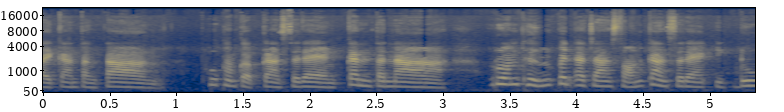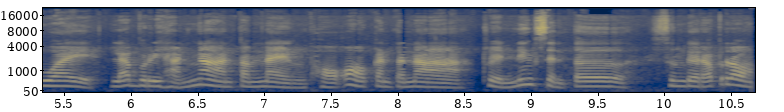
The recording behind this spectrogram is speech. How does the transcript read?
รายการต่างๆ ผู้กำกับการแสดงกันตนา รวมถึงเป็นอาจารย์สอนการแสดงอีกด้วย และบริหารงานตำแหน่งผออกันตนา Training Center ซึ่งได้รับรอง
